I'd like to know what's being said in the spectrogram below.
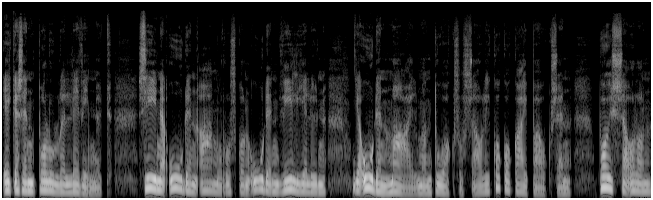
eikä sen polulle levinnyt, siinä uuden aamuruskon, uuden viljelyn ja uuden maailman tuoksussa oli koko kaipauksen, poissaolon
